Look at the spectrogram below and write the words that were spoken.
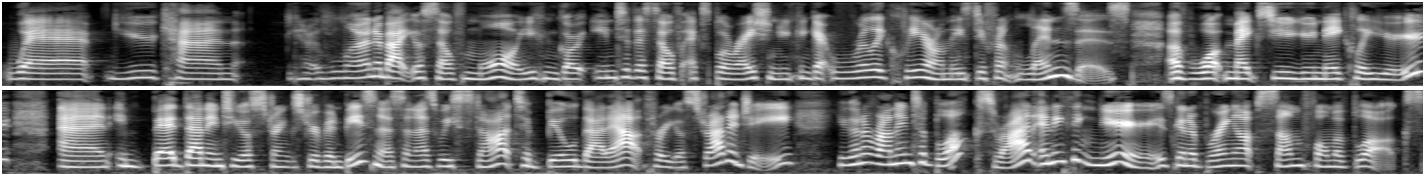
where you can you know learn about yourself more. You can go into the self exploration you can get really clear on these different lenses of what makes you uniquely you and embed that into your strengths driven business. And as we start to build that out through your strategy you're going to run into blocks right? Anything new is going to bring up some form of blocks.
